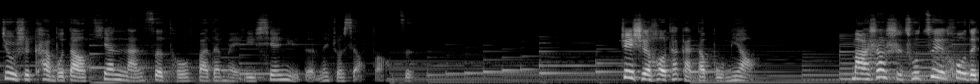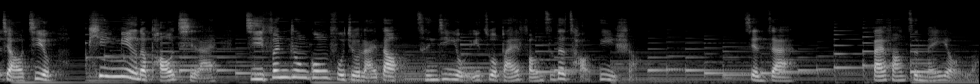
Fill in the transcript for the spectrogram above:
就是看不到天蓝色头发的美丽仙女的那座小房子。这时候他感到不妙，马上使出最后的脚劲，拼命地跑起来。几分钟功夫就来到曾经有一座白房子的草地上。现在，白房子没有了。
